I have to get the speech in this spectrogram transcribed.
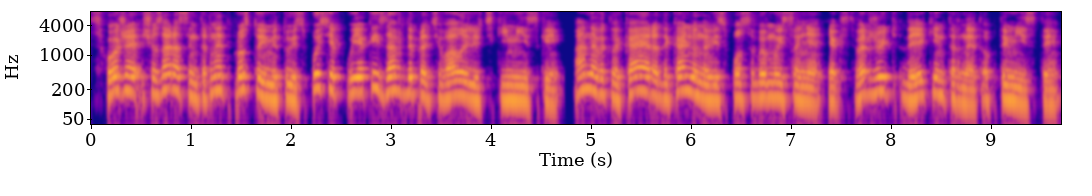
Схоже, що зараз інтернет просто імітує спосіб, у який завжди працювали людські мізки, а не викликає радикально нові способи мислення, як стверджують деякі інтернет-оптимісти.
